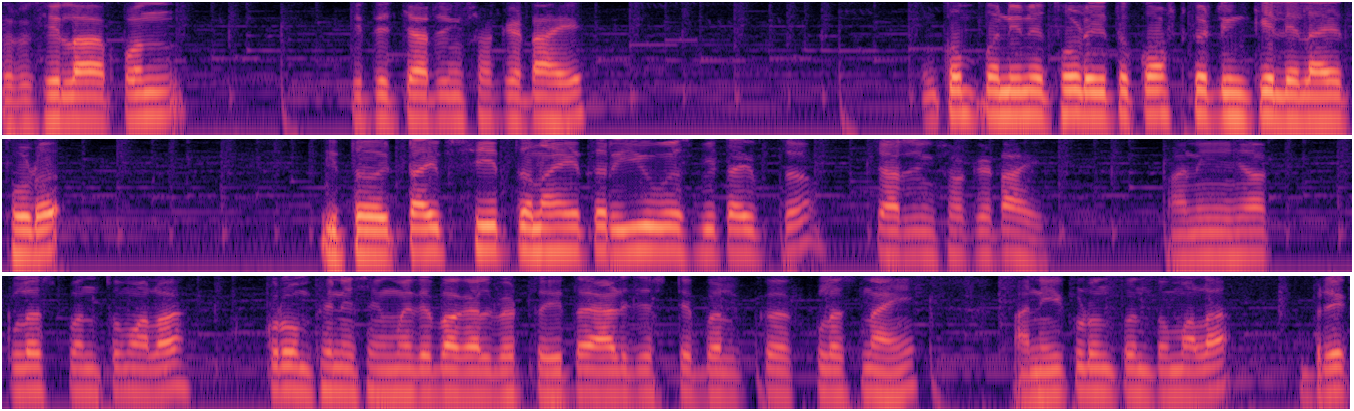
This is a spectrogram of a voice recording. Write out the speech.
तर हिला पण इथे चार्जिंग सॉकेट आहे. कंपनीने थोडं इथं कॉस्ट कटिंग केलेलं आहे थोडं. इथं टाईप सी तर नाही तर यू एस बी टाईपचं चार्जिंग सॉकेट आहे. आणि ह्या क्लस पण तुम्हाला क्रोम फिनिशिंगमध्ये बघायला भेटतो. इथं ॲडजस्टेबल क क्लस नाही. आणि इकडून पण तुम्हाला ब्रेक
